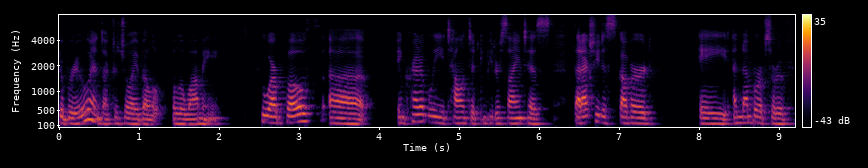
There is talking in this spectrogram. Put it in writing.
Gebru and Dr. Joy Buolamwini, who are both uh, incredibly talented computer scientists that actually discovered a, a number of sort of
